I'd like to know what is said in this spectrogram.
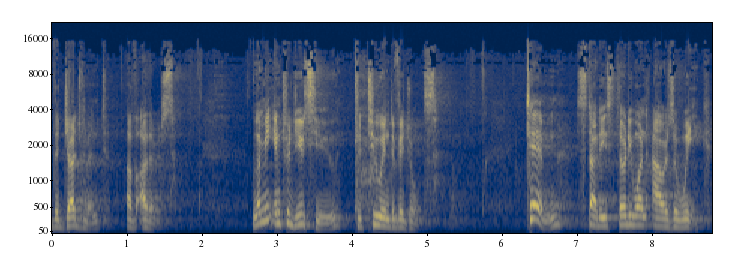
the judgment of others. Let me introduce you to two individuals. Tim studies 31 hours a week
